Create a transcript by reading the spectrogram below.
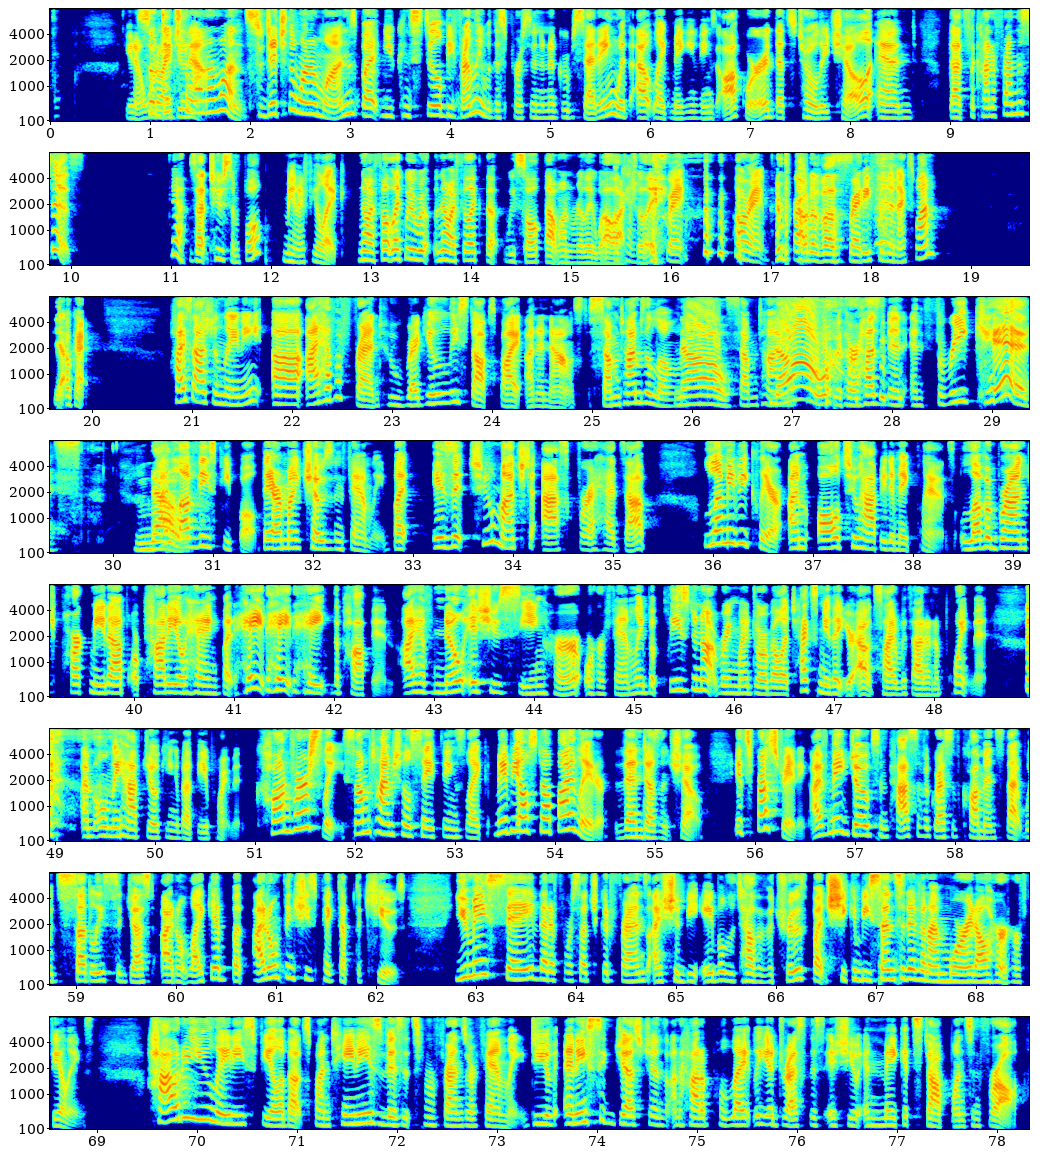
you know, so what do I ditch do the now? one-on-ones. So ditch the one-on-ones, but you can still be friendly with this person in a group setting without like making things awkward. That's totally chill. And that's the kind of friend this is. Yeah. Is that too simple? I mean, I feel like No, I felt like we were. No, I feel like that we solved that one really well. Okay, Actually, Great. All right. I'm proud of us. Ready for the next one? Yeah. Okay. Hi, Sash and Lainey. Uh, I have a friend who regularly stops by unannounced, sometimes alone, No. and sometimes No. with her husband and three kids. No, I love these people. They are my chosen family. But is it too much to ask for a heads up? Let me be clear. I'm all too happy to make plans. Love a brunch, park meetup, or patio hang, but hate, hate, hate the pop in. I have no issues seeing her or her family, but please do not ring my doorbell or text me that you're outside without an appointment. I'm only half joking about the appointment. Conversely, sometimes she'll say things like, maybe I'll stop by later, then doesn't show. It's frustrating. I've made jokes and passive aggressive comments that would subtly suggest I don't like it, but I don't think she's picked up the cues. You may say that if we're such good friends, I should be able to tell her the truth, but she can be sensitive and I'm worried I'll hurt her feelings. How do you ladies feel about spontaneous visits from friends or family? Do you have any suggestions on how to politely address this issue and make it stop once and for all?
